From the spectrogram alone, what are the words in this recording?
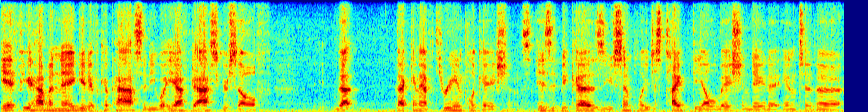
if you have a negative capacity, what you have to ask yourself, that that can have three implications. Is it because you simply just typed the elevation data into the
